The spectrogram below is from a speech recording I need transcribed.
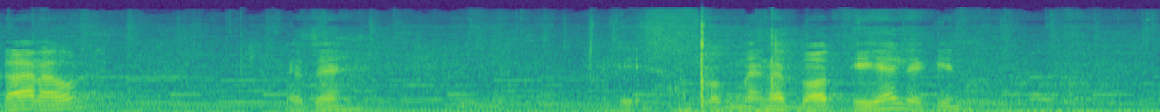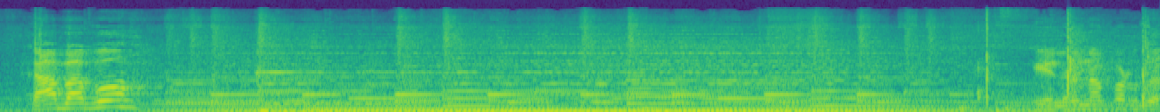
कहा राहुल कहते हैं। आप लोग मेहनत बहुत की है, लेकिन कहा बाबू? खेलो ना पड़ दो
